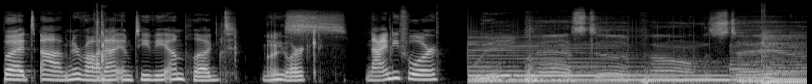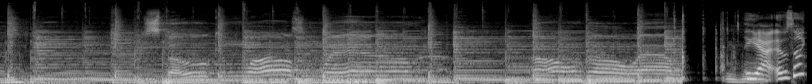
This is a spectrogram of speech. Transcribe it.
but um, Nirvana MTV Unplugged New York, 94. We passed upon the stair, spoken walls and well, although I Yeah, it was like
